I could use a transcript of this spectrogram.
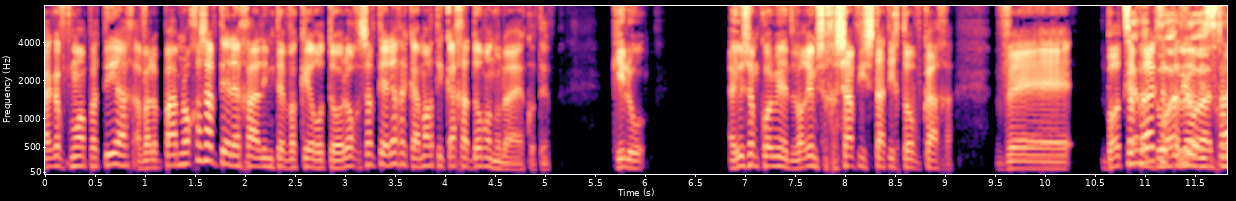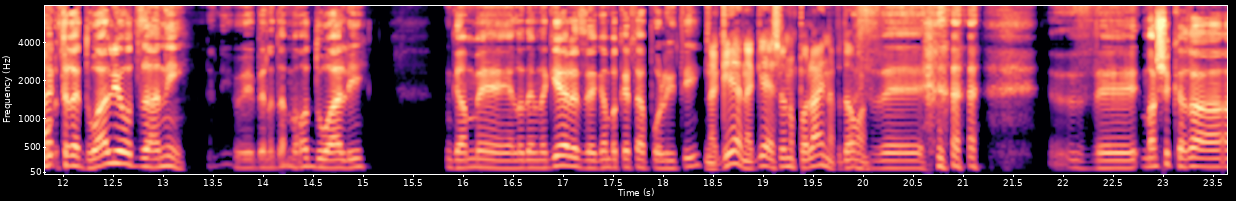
אגב כמו הפתיח אבל הפעם לא חשבתי עליך על אם תבקר אותו לא חשבתי עליך כי אמרתי ככה דורון אולי היה כותב. כאילו. היו שם כל מיני דברים שחשבתי שאתה תכתוב ככה. ובוא כן, תספר קצת על המשחק. תראה, דואליות זה אני. אני בן אדם מאוד דואלי. גם, אה, אני לא יודע אם נגיע לזה, גם בקטע הפוליטי. נגיע נגיע יש לנו פה lineup דורון. ו... ומה שקרה,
